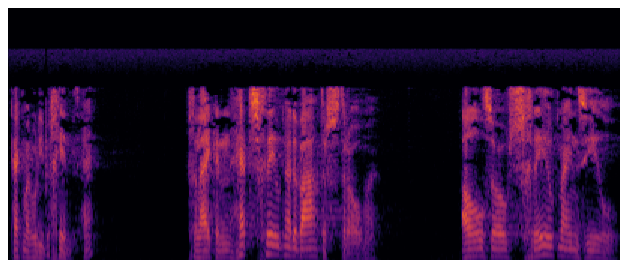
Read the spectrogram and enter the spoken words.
Kijk maar hoe die begint, hè? Gelijk een hert schreeuwt naar de waterstromen. Alzo schreeuwt mijn ziel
